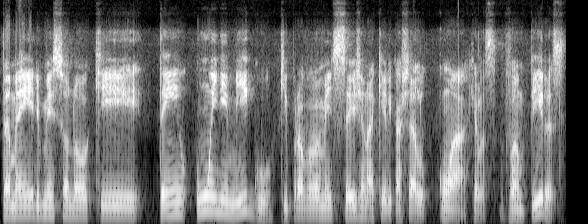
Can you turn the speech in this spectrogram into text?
Também ele mencionou que tem um inimigo que provavelmente seja naquele castelo com aquelas vampiras.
